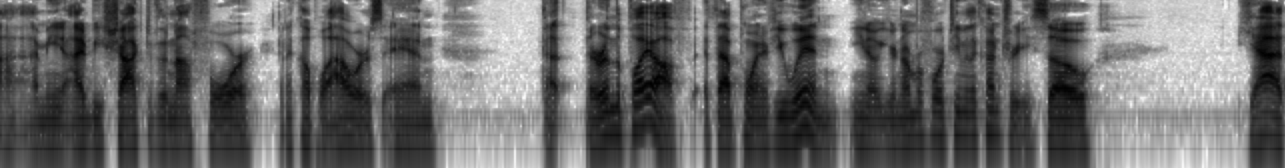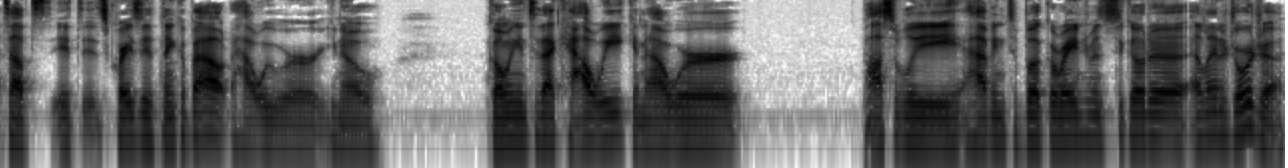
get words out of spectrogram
I mean, I'd be shocked if they're not four in a couple hours, and that they're in the playoff at that point. If you win, you know, you're number four team in the country. So, yeah, it's out. It's it's crazy to think about how we were, you know, going into that Cal week, and now we're possibly having to book arrangements to go to Atlanta, Georgia,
